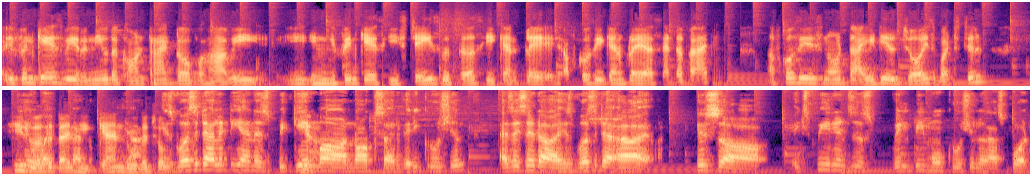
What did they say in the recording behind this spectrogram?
If in case we renew the contract of Javi, he, in, if in case he stays with us, he can play. Of course, he can play as centre back. Of course, he is not the ideal choice, but still, he's Yeah, versatile. He can't- Yeah, do the job. His versatility and his big game uh, knocks are very crucial. As I said, uh, his versatile, uh, his uh, experiences will be more crucial in our squad,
